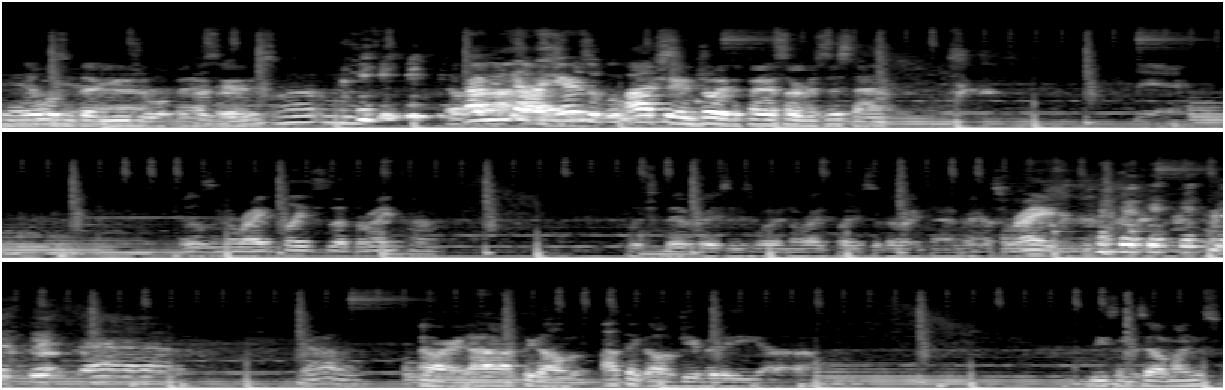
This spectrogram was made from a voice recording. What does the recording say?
Yeah, it wasn't their usual fan Okay. service. Uh, I mean, you got the airs of boo. I actually enjoyed the fan service this time. Yeah. It was in the right places at the right time. Which their faces were in the right place at the right time. That's right. All right, I, I think I'll I think I'll give it a uh, decent as hell minus.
